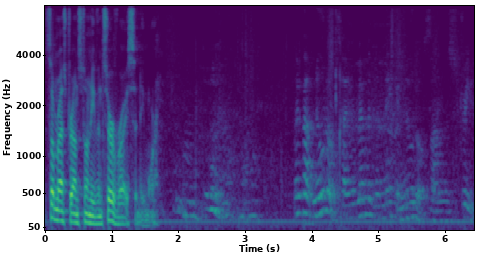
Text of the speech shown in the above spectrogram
Some restaurants don't even serve rice anymore. What about noodles? I remember them making noodles on the street.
